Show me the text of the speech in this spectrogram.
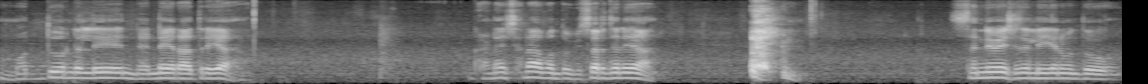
ಮದ್ದೂರಿನಲ್ಲಿ ನಿನ್ನೆ ರಾತ್ರಿಯ ಗಣೇಶನ ಒಂದು ವಿಸರ್ಜನೆಯ ಸನ್ನಿವೇಶದಲ್ಲಿ ಏನು ಒಂದು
